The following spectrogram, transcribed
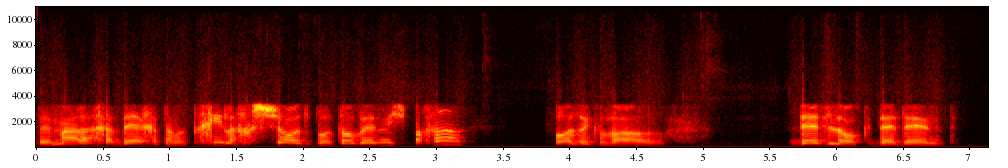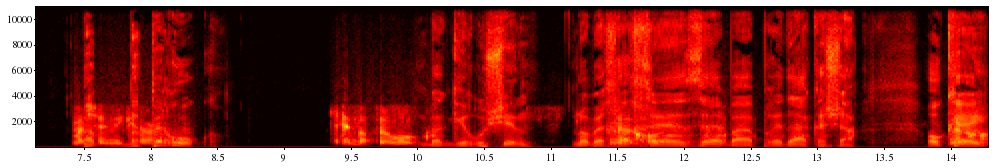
במהלך הדרך אתה מתחיל לחשוד באותו בן משפחה, פה זה כבר deadlock, dead end, מה שנקרא. בפירוק, כן, בפירוק. בגירושין, לא בהכרח נכון. אה, זה, בפרידה הקשה. אוקיי, נכון.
